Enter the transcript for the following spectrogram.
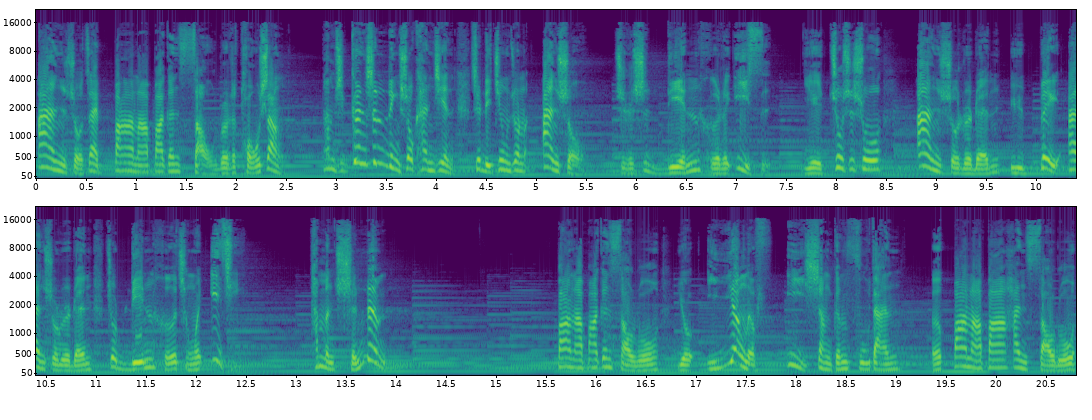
按手在巴拿巴跟扫罗的头上。他们是更深领受看见，这里经文中的按手指的是联合的意思，也就是说，按手的人与被按手的人就联合成为一体。他们承认巴拿巴跟扫罗有一样的意向跟负担。而巴拿巴和扫罗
